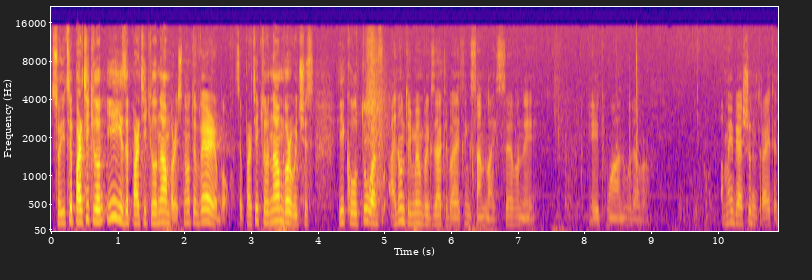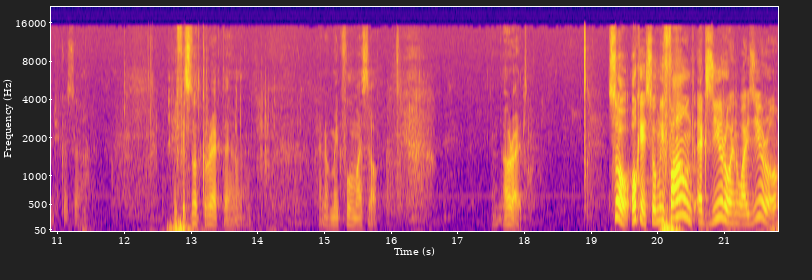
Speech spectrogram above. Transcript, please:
so it's a particular e is a particular number. It's not a variable. It's a particular number which is equal to I don't remember exactly, but I think some like seven, eight, eight, one, whatever. Or maybe I shouldn't write it because uh, if it's not correct, I uh, kind of make fool of myself. All right. So, okay, so we found x0 and y0.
